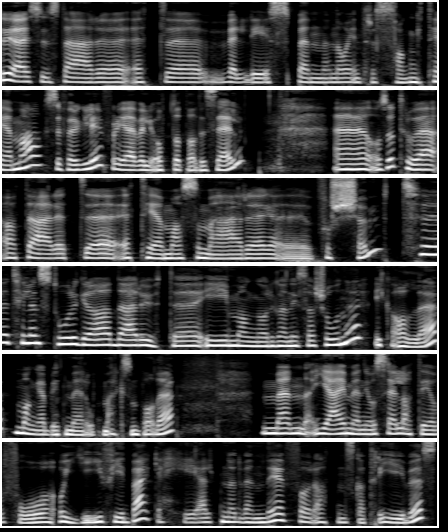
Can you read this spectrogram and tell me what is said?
Du, jeg syns det er eh, et uh, veldig spennende og interessant tema, selvfølgelig, fordi jeg er veldig opptatt av det selv. Eh, og så tror jeg at det er et, eh, et tema som er eh, forsømt til en stor grad der ute i mange organisasjoner. Ikke alle, mange er blitt mer oppmerksom på det. Men jeg mener jo selv at det å få og gi feedback er helt nødvendig for at den skal trives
